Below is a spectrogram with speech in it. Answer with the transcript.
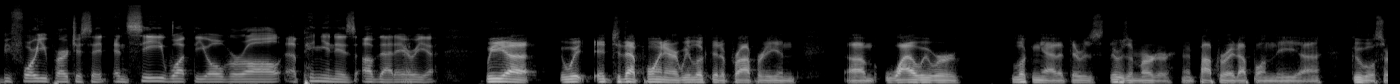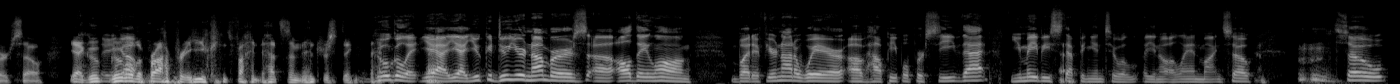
before you purchase it, and see what the overall opinion is of that area. We, uh, we to that point, Erik, we looked at a property, and um, while we were looking at it, there was there was a murder and it popped right up on the uh, Google search. So yeah, go- Google go. the property. You can find out some interesting. Things. Google it. Yeah, yeah. You could do your numbers uh, all day long, but if you're not aware of how people perceive that, you may be stepping into a you know a landmine. So, so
